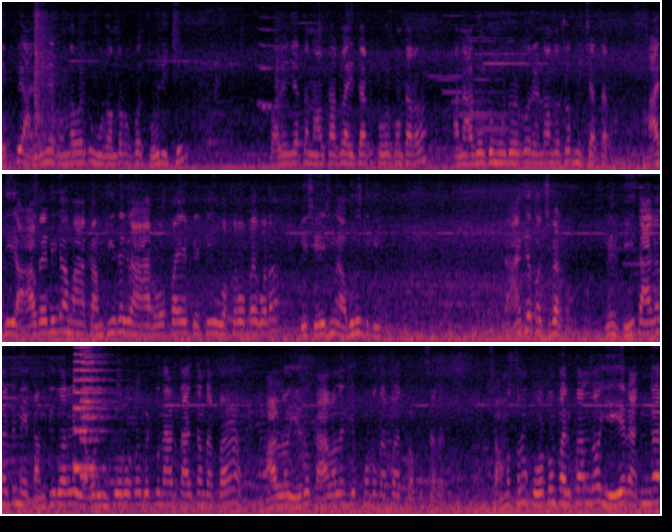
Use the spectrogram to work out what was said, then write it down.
చెప్పి అన్ని మీద ఉన్న వరకు మూడు వందల రూపాయలు తోలిచ్చి వాళ్ళు ఏం చేస్తారు? నాలుగు తాటలు ఐదు తాటలు తోలుకుంటారో ఆ నాలుగు రోజులకు మూడు రోజులకు రెండు వందల చొప్పున ఇచ్చేస్తారు. అది ఆల్రెడీగా మా కంపెనీ దగ్గర ఆ రూపాయి ప్రతి ఒక్క రూపాయి కూడా మీరు చేసిన అభివృద్ధికి దానికే ఖర్చు పెడతాం. మేము టీ తాగాలంటే మేము కమిటీ ద్వారా ఎవరు ఇంకో రూపాయి పెట్టుకుని ఆడ తాగుతాం తప్ప వాళ్ళు ఏదో కావాలని చెప్పుకుంటాం తప్ప అది తప్పు సార్ అది. సంవత్సరం కూటమి పరిపాలనలో ఏ రకంగా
